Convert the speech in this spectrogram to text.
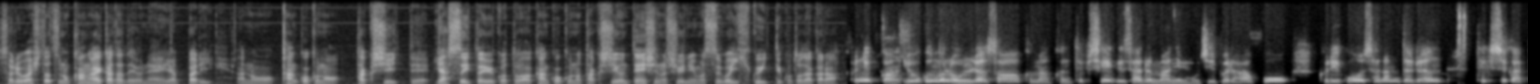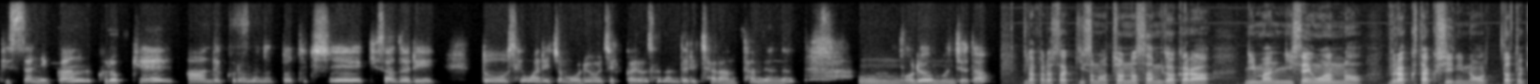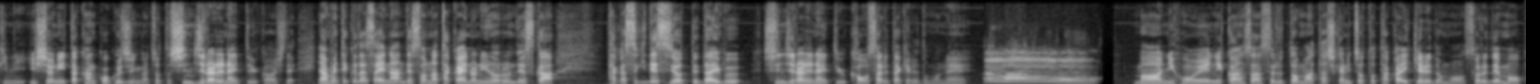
それは一つの考え方だよねやっぱりあの韓国のタクシーって安いということは韓国のタクシー運転手の収入もすごい低いってことだから 그러니까 요금을 올려서 그만큼 택시 기사를 많이 모집을 하고 그리고 사람들은 택시가 비싸니까 그렇게 아 근데 그러면은 또 택시 기사들이 또 생활이 좀 어려워질까요? 사람들이 잘 안 타면은 음 어려운 문제다. だからさっきそのチョンノサムガから2万2000ウォンのブラックタクシーに乗った時に一緒にいた韓国人がちょっと信じられないっていう顔してやめてくださいなんでそんな高いのに乗るんですか高すぎですよってだいぶ信じられないという顔されたけれどもね 음 まあ日本円に換算するとまあ確かにちょっと高いけれどもそれでも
